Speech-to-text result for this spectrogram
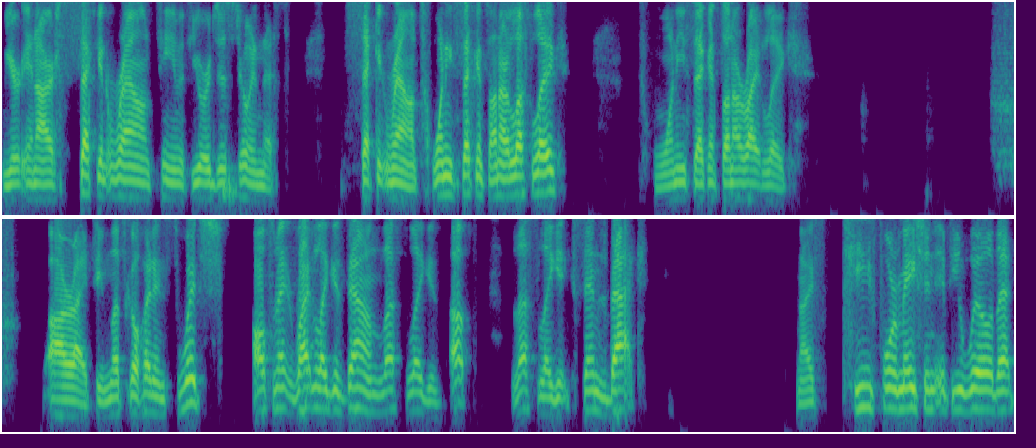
We are in our second round, team, if you are just joining us. Second round, 20 seconds on our left leg, 20 seconds on our right leg. All right, team, let's go ahead and switch. Alternate, right leg is down, left leg is up, left leg extends back. Nice T formation, if you will, that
